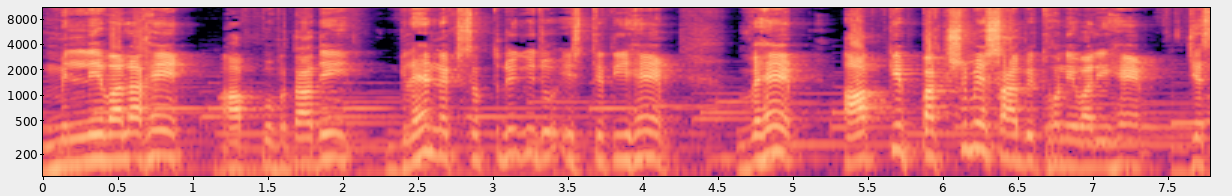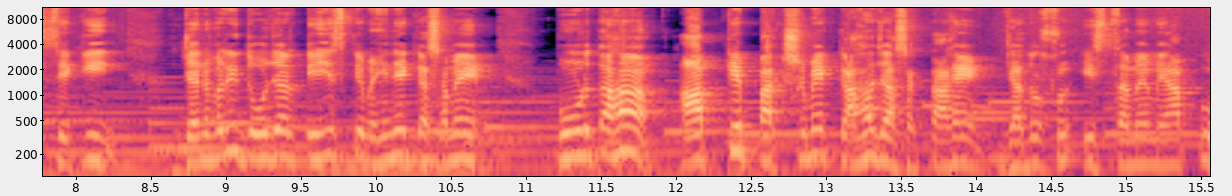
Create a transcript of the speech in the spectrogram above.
मिलने वाला है। आपको बता दें, ग्रह नक्षत्र की जो स्थिति है, वह आपके पक्ष में साबित होने वाली है, जिससे कि जनवरी 2023 के महीने का समय पूर्णतः आपके पक्ष में कहा जा सकता है। या दोस्तों, इस समय में आपको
